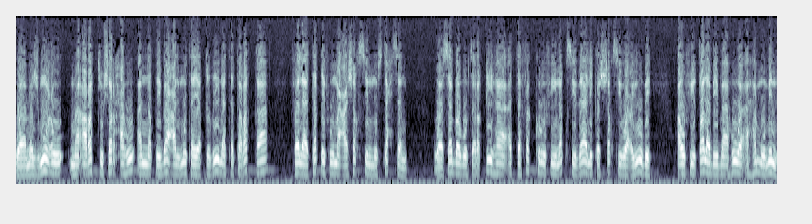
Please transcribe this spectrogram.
ومجموع ما أردت شرحه أن طباع المتيقظين تترقى فلا تقف مع شخص مستحسن وسبب ترقيها التفكر في نقص ذلك الشخص وعيوبه أو في طلب ما هو أهم منه.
